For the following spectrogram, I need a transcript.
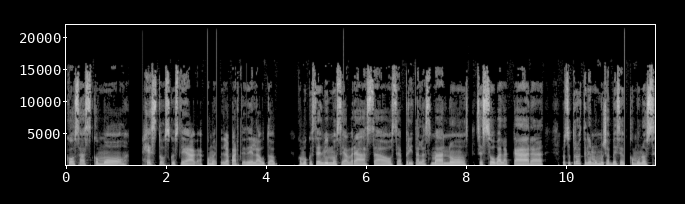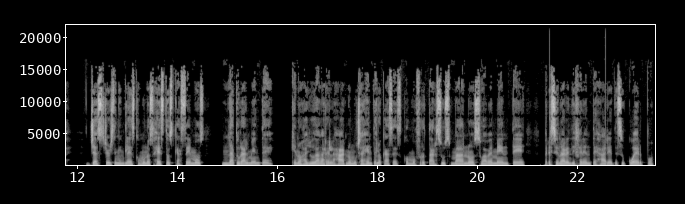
cosas como gestos que usted haga, como la parte del auto, como que usted mismo se abraza o se aprieta las manos, se soba la cara, nosotros tenemos muchas veces como unos gestures en inglés, como unos gestos que hacemos naturalmente que nos ayudan a relajarnos. Mucha gente lo que hace es como frotar sus manos suavemente, presionar en diferentes áreas de su cuerpo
